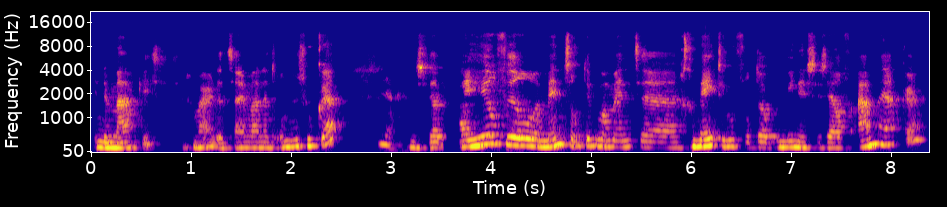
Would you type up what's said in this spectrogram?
in de maak is, zeg maar. Dat zijn we aan het onderzoeken. Ja. Dus we hebben bij heel veel mensen op dit moment gemeten hoeveel dopamine ze zelf aanmaken.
